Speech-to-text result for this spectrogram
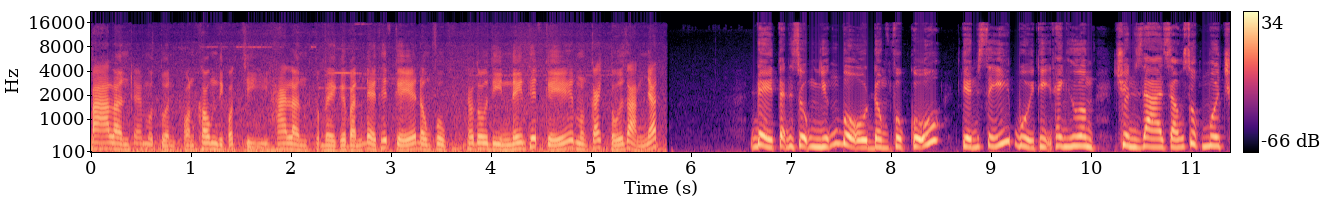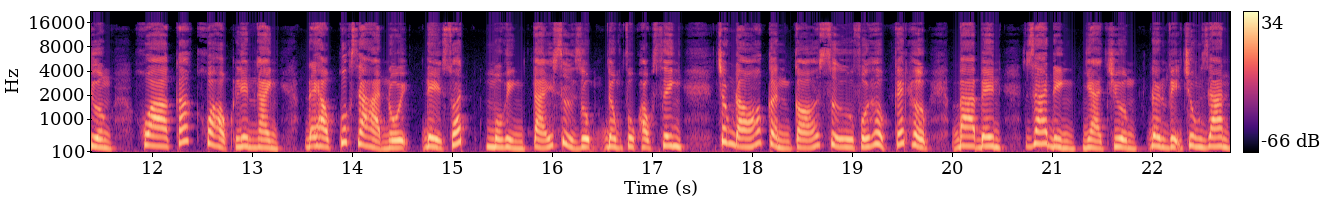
3 lần trên một tuần. Còn không thì có chỉ hai lần. Về cái vấn đề thiết kế đồng phục theo tôi thì nên thiết kế một cách tối giản nhất. Để tận dụng những bộ đồng phục cũ, tiến sĩ Bùi Thị Thanh Hương, chuyên gia giáo dục môi trường, khoa các khoa học liên ngành, Đại học Quốc gia Hà Nội đề xuất mô hình tái sử dụng đồng phục học sinh, trong đó cần có sự phối hợp kết hợp ba bên, gia đình, nhà trường, đơn vị trung gian,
